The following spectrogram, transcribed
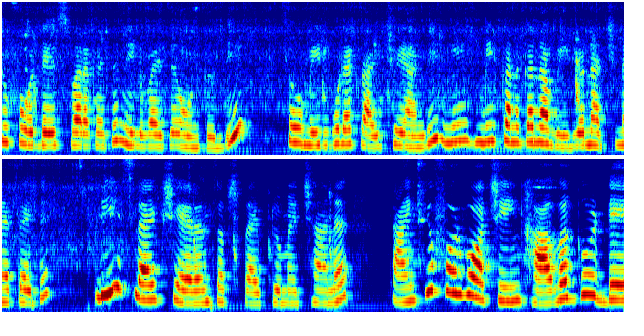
టు ఫోర్ డేస్ వరకు అయితే నిలువ అయితే ఉంటుంది. సో మీరు కూడా ట్రై చేయండి. మీ మీ కనుక నా వీడియో నచ్చినట్టయితే please like share and subscribe to my channel. Thank you for watching. Have a good day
